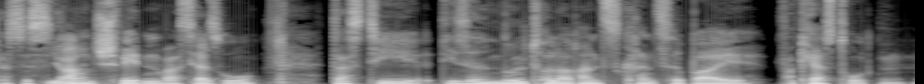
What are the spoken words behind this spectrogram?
Das ist, Ja. in Schweden war es ja so, dass die diese Null-Toleranz-Grenze bei Verkehrstoten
